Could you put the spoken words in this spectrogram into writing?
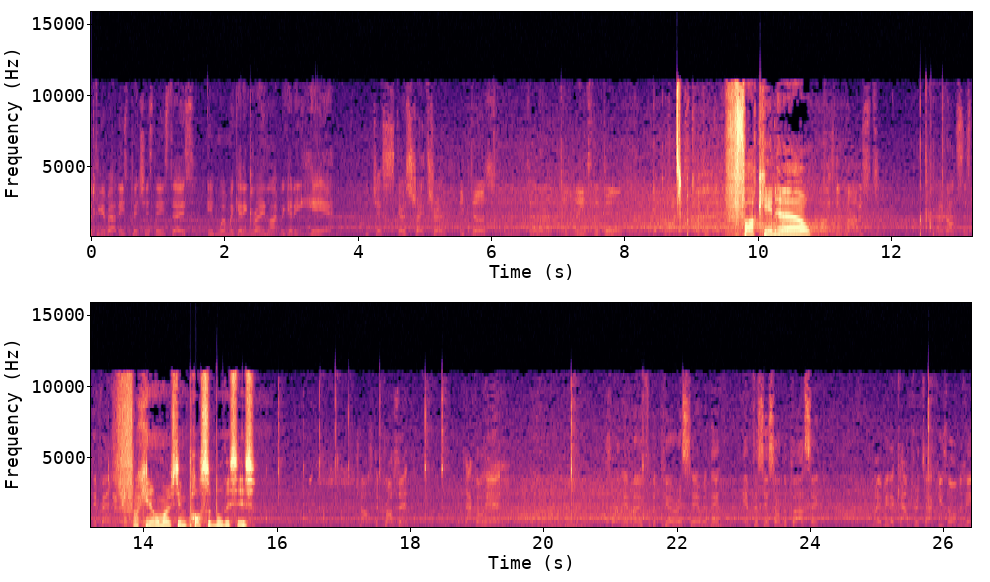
good thing about these pitches these days, even when we're getting rain like we're getting here, it just goes straight through. It does, and uh, it means the ball. De Bruyne spotted the Fucking hell. Post to post. No nonsense defending. Fucking almost impossible this is. Chance to cross it. Tackle here. Certainly a move for the purists here with the emphasis on the passing. Maybe the counter-attack is on here.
